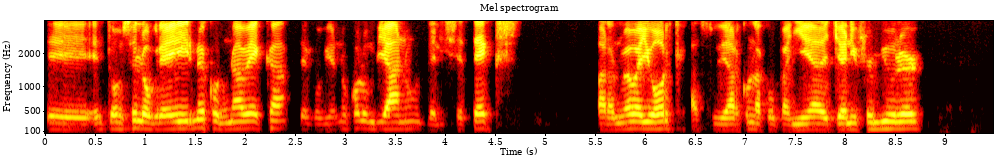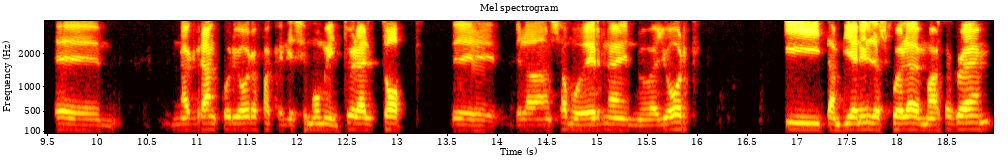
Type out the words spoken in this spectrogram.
Eh, entonces logré irme con una beca del gobierno colombiano, del ICETEX, para Nueva York a estudiar con la compañía de Jennifer Mueller, eh, una gran coreógrafa que en ese momento era el top de, la danza moderna en Nueva York, y también en la escuela de Martha Graham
